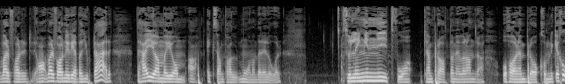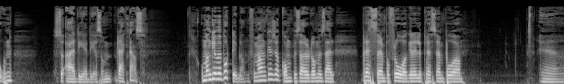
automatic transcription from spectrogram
varför, har, varför har ni redan gjort det här? Det här gör man ju om ah, x antal månader eller år. Så länge ni två kan prata med varandra och har en bra kommunikation så är det det som räknas. Och man glömmer bort det ibland för man kanske har kompisar och de är så här pressar en på frågor eller pressar en på eh,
